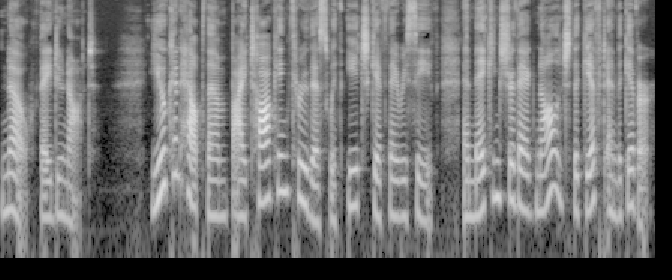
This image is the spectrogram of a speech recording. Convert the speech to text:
No, they do not. You can help them by talking through this with each gift they receive and making sure they acknowledge the gift and the giver.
